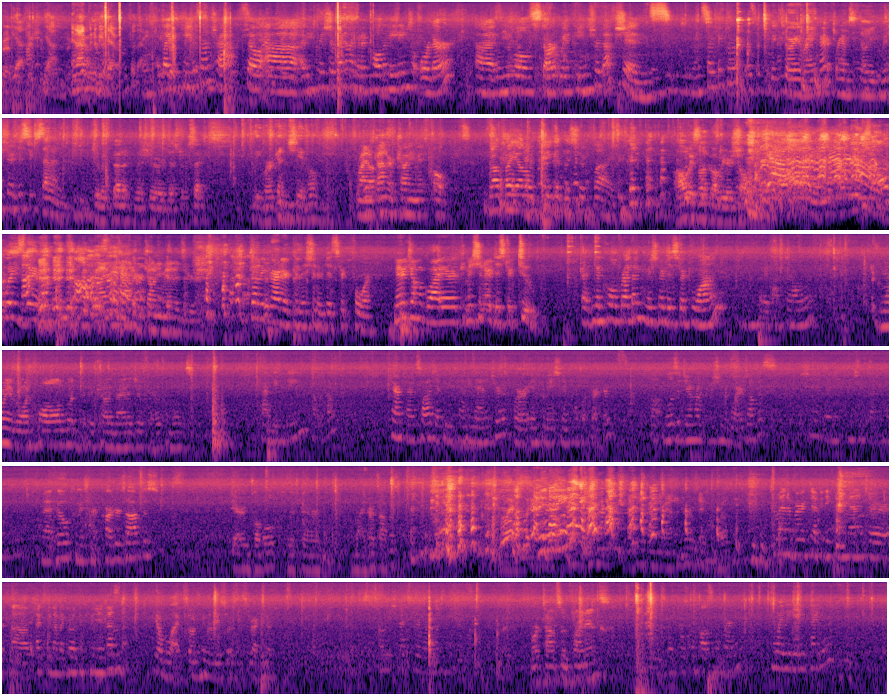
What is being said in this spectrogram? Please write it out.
Yeah, transportation. yeah, and I'm gonna be there for that. I'd like to keep us on track, so, uh, I mean, Commissioner Brennan, I'm gonna call the meeting to order. Uh, and we will start with introductions. You wanna start, Victoria? Victoria Reinhardt, Ramsey County Commissioner, District Seven. Jim McDonough, Commissioner, District Six. Lee Merkin, CFO. Ryan O'Connor, County oh, Rafael Ortega, District Five. Always look over your shoulder. always there. Ryan O'Connor, County Manager. Toni Carter, Commissioner, District Four. Mary Jo McGuire, Commissioner, District Two. Uh, Nicole Frethem, Commissioner, District One. Put it back to Oliver. Good morning, everyone. Paul Allwood, Deputy County Manager for Health and Wellness. Kathy Dean, Public Health. Karen Francois, Deputy County Manager for Information and Public Records. Uh, Melissa Jamrock, Commissioner McGuire's office. Shannon Bennett, Matt Hill, Commissioner Carter's office. Darren Tobel, Commissioner Reinhardt's office. Joanna Berg, Deputy County Manager, uh, Economic Growth and Community Investment. Gail Blackstone, Human Resources Director. Alicia Metzger, One West Mark Thompson, Finance. Coastal Policy and Planning. Wiley Gay Title.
